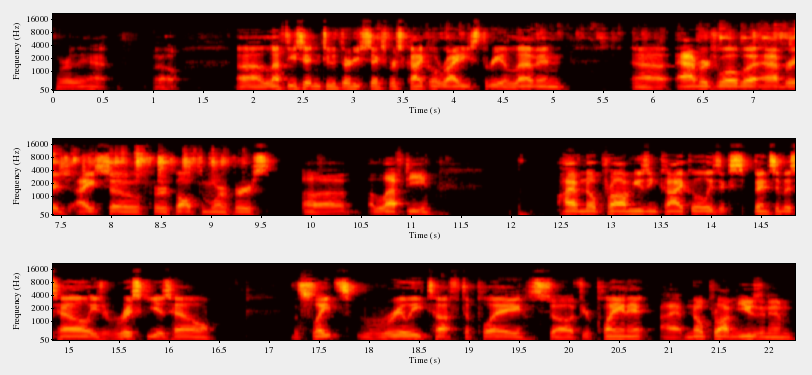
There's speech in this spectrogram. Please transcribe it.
where are they at? Oh, uh, lefties hitting 236 versus Keuchel, righties 311. Uh, average WOBA, average ISO for Baltimore versus uh, a lefty. I have no problem using Keuchel. He's expensive as hell. He's risky as hell. The slate's really tough to play. So if you're playing it, I have no problem using him.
